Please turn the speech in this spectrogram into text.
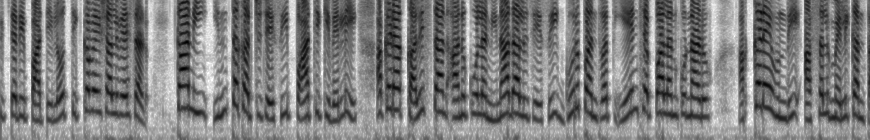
విక్టరీ పార్టీలో తిక్కవేషాలు వేశాడు. కానీ ఇంత ఖర్చు చేసి పార్టీకి వెళ్ళి అక్కడ ఖలిస్తాన్ అనుకూల నినాదాలు చేసి గురు పంత్వత్ ఏం చెప్పాలనుకున్నాడు? అక్కడే ఉంది అసలు మెలికంత.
